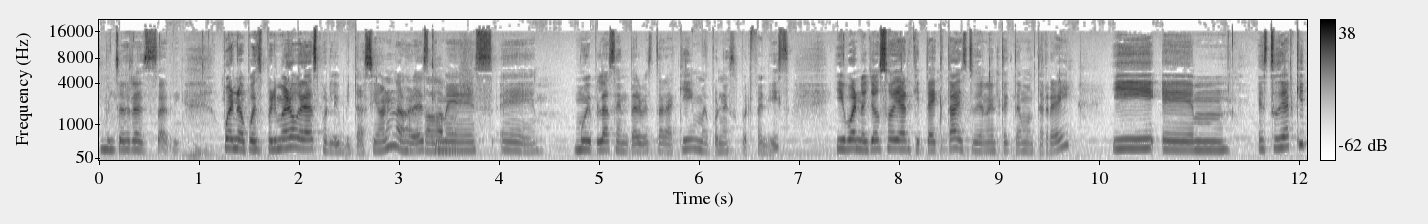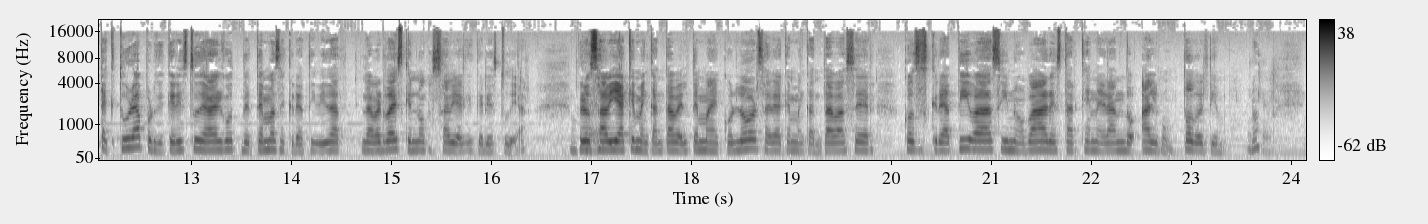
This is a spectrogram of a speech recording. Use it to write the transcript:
Muchas gracias, Adri. Bueno, pues primero gracias por la invitación. La verdad es que me es eh, muy placentero estar aquí, me pone súper feliz. Y bueno, yo soy arquitecta, estudié en el TEC de Monterrey y em, estudié arquitectura porque quería estudiar algo de temas de creatividad. La verdad es que no sabía que quería estudiar, pero sabía que me encantaba el tema de color, sabía que me encantaba hacer cosas creativas, innovar, estar generando algo todo el tiempo.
